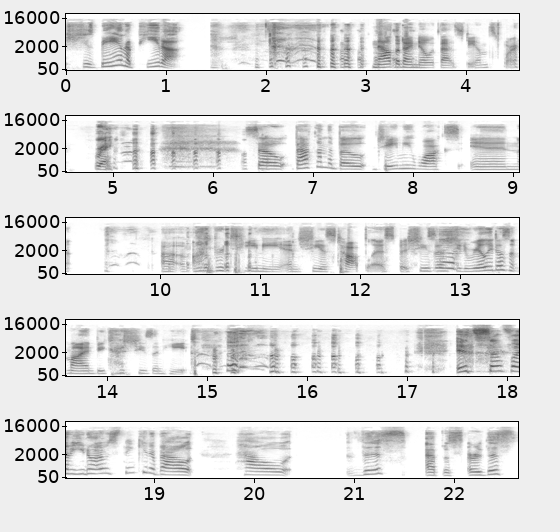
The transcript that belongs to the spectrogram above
she's being a PETA. now that I know what that stands for. Right. so back on the boat, Jamie walks in um, on Brittini and she is topless, but she says she really doesn't mind because she's in heat. it's so funny. You know, I was thinking about how this episode or this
